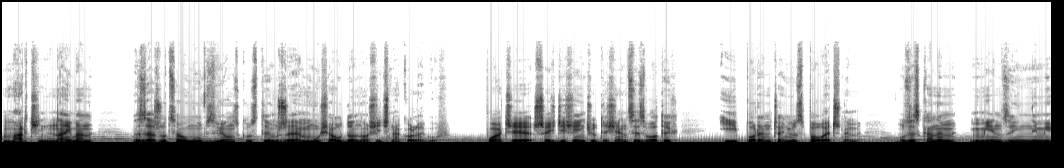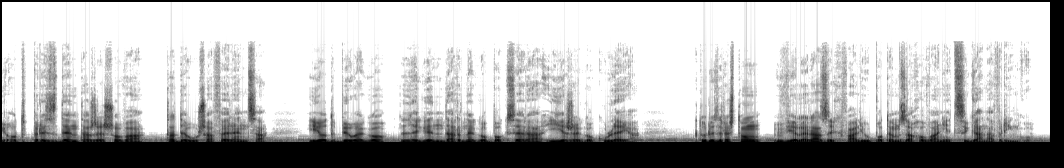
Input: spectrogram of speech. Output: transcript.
Marcin Najman, zarzucał mu w związku z tym, że musiał donosić na kolegów. Płacie 60 tysięcy złotych i poręczeniu społecznym, uzyskanym m.in. od prezydenta Rzeszowa Tadeusza Ferenca i od byłego legendarnego boksera Jerzego Kuleja, który zresztą wiele razy chwalił potem zachowanie cygana w ringu.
